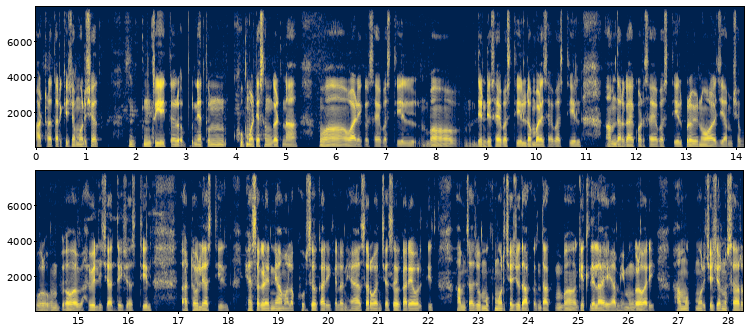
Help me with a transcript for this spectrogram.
अठरा तारखेच्या मोर्चात इतर पुण्यातून खूप मोठ्या संघटना व- वाडेकर साहेब असतील देंडे साहेब असतील डंबाळे साहेब असतील आमदार गायकवाड साहेब असतील प्रवीण ओवाळजी आमच्या बो हवेलीचे अध्यक्ष असतील आठवले असतील ह्या सगळ्यांनी आम्हाला खूप सहकार्य केलं आणि ह्या सर्वांच्या सहकार्यावरतीच आमचा जो मूक मोर्चा जो दाख दाख ब- घेतलेला आहे आम्ही मंगळवारी हा मूक मोर्चाच्यानुसार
